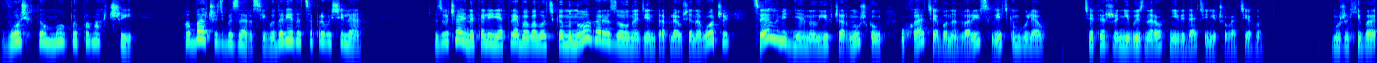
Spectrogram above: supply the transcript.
Вось хто мог бы памагчы, пабачыць бы зараз яго даведацца пра васіля, Звычайна, калі не трэба валочка многа разоў на дзень трапляўся на вочы, цэлымі днямі ў іх чарнушкаў у хаце або на двары з хведькам гуляў. Цяпер жа нібы знарок не відаць і не чуваць яго. Можа, хіба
